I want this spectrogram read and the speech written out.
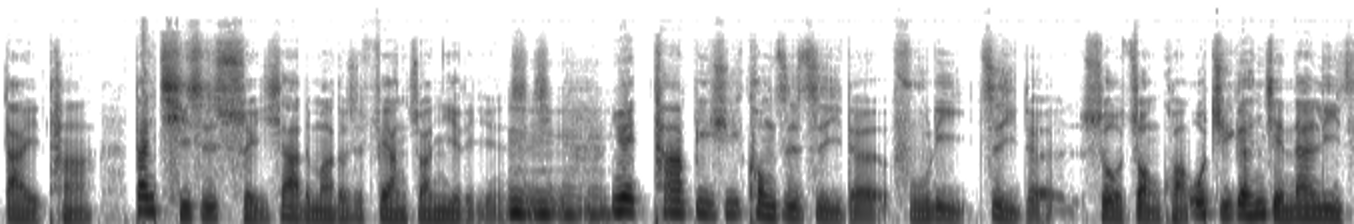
待他。但其实水下的 model 是非常专业的一件事情，嗯嗯嗯，因为他必须控制自己的浮力、自己的所有状况。我举一个很简单的例子：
